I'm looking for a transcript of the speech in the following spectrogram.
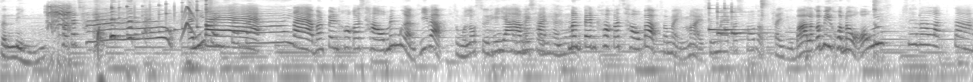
สนิม คอกระเช้าอันนี้แต่ใส่สบาย แต่มันเป็นคอกระเช้าไม่เหมือนที่แบบ สมมติเราซื้อให้ย่าไม่ใช่ หันหน้า มันเป็นคอกระเช้าแบบสมัยใหม่ ซึ่งแม่ก็ชอบแบบใส่อยู่บ้านแล้วก็มีคนมาบอกว่าอุ้ยเสื้อน่ารักจัง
